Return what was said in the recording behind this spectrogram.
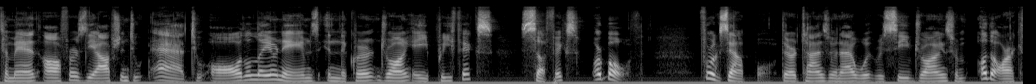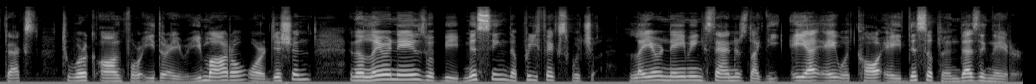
command offers the option to add to all the layer names in the current drawing a prefix, suffix, or both. For example, there are times when I would receive drawings from other architects to work on for either a remodel or addition, and the layer names would be missing the prefix which layer naming standards like the AIA would call a discipline designator.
